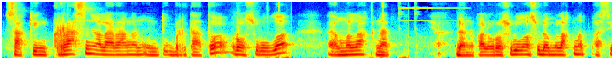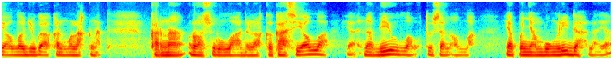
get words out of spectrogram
saking kerasnya larangan untuk bertato, Rasulullah eh, melaknat. Ya. Dan kalau Rasulullah sudah melaknat, pasti Allah juga akan melaknat. Karena Rasulullah adalah kekasih Allah, ya Nabiullah, utusan Allah, ya penyambung lidah lah ya.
